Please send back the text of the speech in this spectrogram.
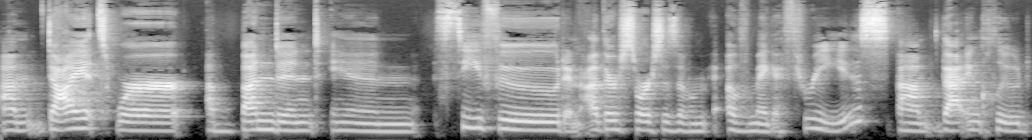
um, diets were abundant in seafood and other sources of, of omega 3s um, that include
